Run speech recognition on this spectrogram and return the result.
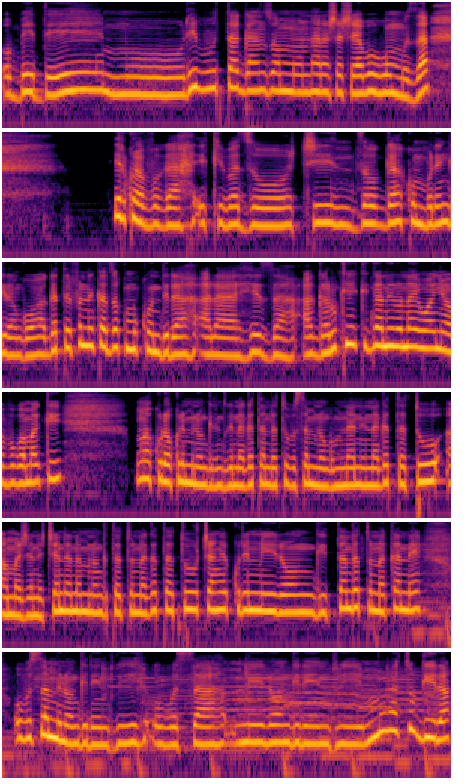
obede muri butaganzwa mu ntara shasha ya buhumuza Yariko aravuga ikibazo c'inzoga kumburengira ngo agatelefone kaza kumukundira araheza. Agaruke ikiganiro na yo wanyu havugwa maki mwakura kuri mirongo irindwi na gatandatu ubusa mirongo umunani na gatatu amajana icenda na mirongo itatu na gatatu canke kuri mirongo itandatu na kane ubusa mirongo irindwi ubusa mirongo irindwi. Muratubwira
